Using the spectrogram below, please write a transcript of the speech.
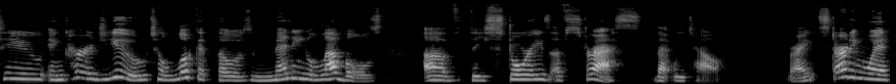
to encourage you to look at those many levels of the stories of stress that we tell, right? Starting with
